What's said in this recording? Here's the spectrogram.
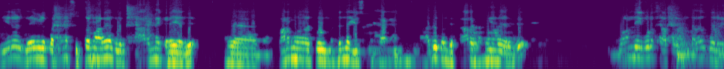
ஈரல் கிரேவியில பாத்தீங்கன்னா சுத்தமாவே உங்களுக்கு காரமே கிடையாது. அந்த வரமிளகா தூள் மட்டும்தான் யூஸ் பண்றாங்க அது கொஞ்சம் கார கம்மியா தான் இருக்கு. குழந்தைய கூட சாப்பிடலாம். அந்த அளவுக்கு ஒரு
